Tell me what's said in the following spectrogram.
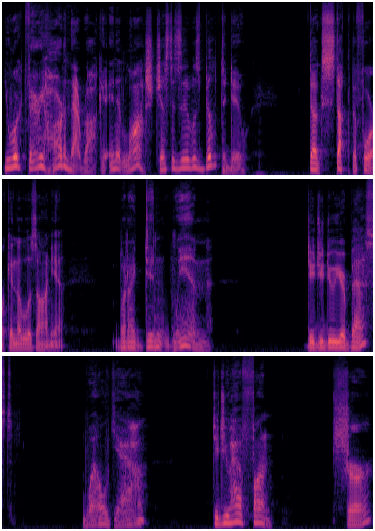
You worked very hard on that rocket, and it launched just as it was built to do. Doug stuck the fork in the lasagna. But I didn't win. Did you do your best? Well, yeah. Did you have fun? Sure.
